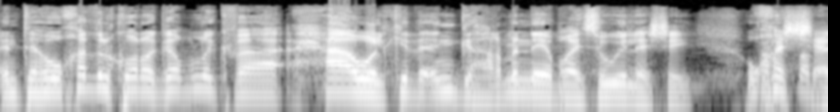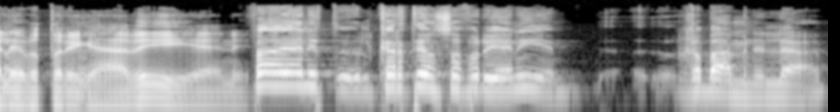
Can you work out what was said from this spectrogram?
أنت هو خذ الكورة قبلك فحاول كذا انقهر منه يبغى يسوي له شيء وخش. عليه بالطريقة هذه يعني فيعني الكرتين صفر يعني غباء من اللاعب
